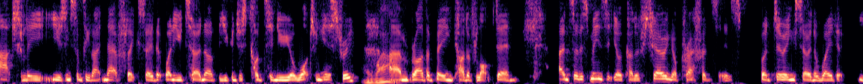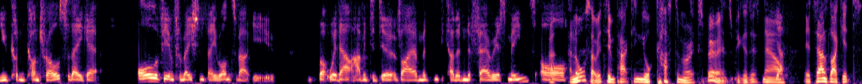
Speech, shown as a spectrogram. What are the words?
actually using something like Netflix, so that when you turn up, you can just continue your watching history, oh, wow. um, rather being kind of locked in. And so this means that you're kind of sharing your preferences, but doing so in a way that you can control. So they get all of the information they want about you, but without having to do it via kind of nefarious means or and also it's impacting your customer experience because it's now yeah. it sounds like it's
